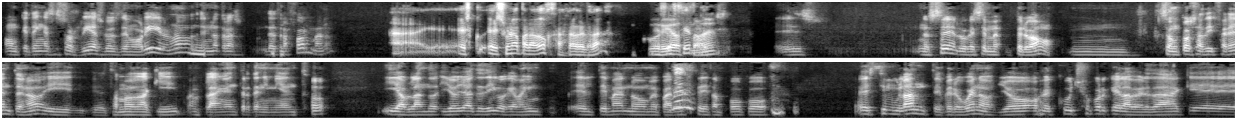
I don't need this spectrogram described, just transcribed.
aunque tengas esos riesgos de morir, ¿no? Mm. En otras, de otra forma, ¿no? es, una paradoja, la verdad. Curioso, ¿eh? Es, no sé, lo que se me... Pero vamos, mm, son cosas diferentes, ¿no? Y estamos aquí en plan entretenimiento y hablando. Yo ya te digo que a mí el tema no me parece tampoco estimulante, pero bueno, yo os escucho porque la verdad que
